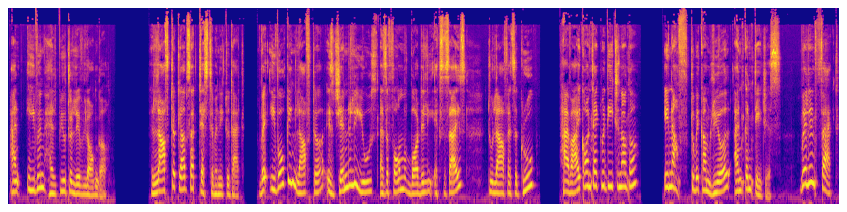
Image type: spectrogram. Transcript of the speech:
and even help you to live longer. Laughter clubs are testimony to that where evoking laughter is generally used as a form of bodily exercise to laugh as a group, have eye contact with each another, enough to become real and contagious. Well, in fact,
